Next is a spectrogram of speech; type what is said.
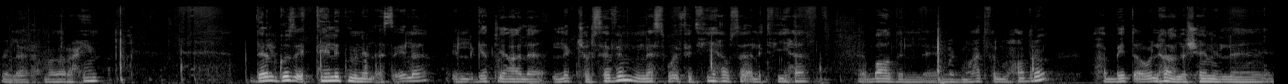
بسم الله الرحمن الرحيم. ده الجزء الثالث من الأسئلة اللي جات لي على lecture 7 الناس وقفت فيها وسألت فيها بعض المجموعات في المحاضرة. فحبيت أقولها علشان ال-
